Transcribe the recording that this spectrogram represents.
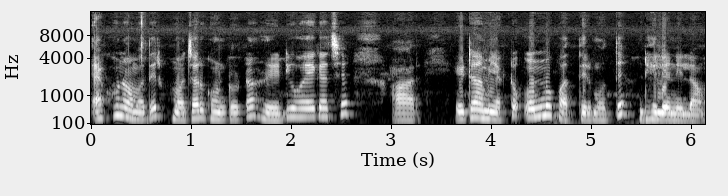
এখন আমাদের মজার ঘন্টটা রেডি হয়ে গেছে আর এটা আমি একটা অন্য পাত্রের মধ্যে ঢেলে নিলাম।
